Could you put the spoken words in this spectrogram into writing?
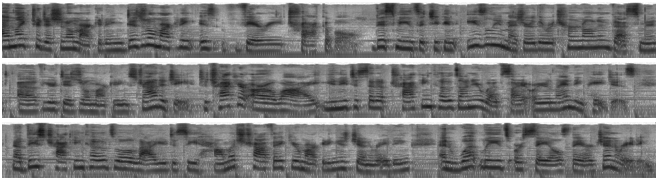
Unlike traditional marketing, digital marketing is very trackable. This means that you can easily measure the return on investment of your digital marketing strategy. To track your ROI, you need to set up tracking codes on your website or your landing pages. Now, these tracking codes will allow you to see how much traffic your marketing is generating and what leads or sales they are generating.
